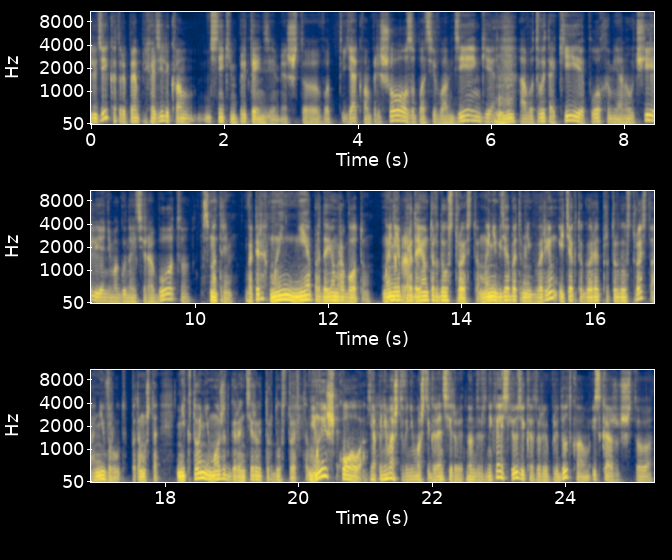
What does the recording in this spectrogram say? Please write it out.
людей, которые прям приходили к вам с некими претензиями, что вот я к вам пришел, заплатил вам деньги, угу. а вот вы такие, плохо меня научили, я не могу найти работу. Смотри, во-первых, мы не продаем работу, мы Это не правда. продаем трудоустройство, мы нигде об этом не говорим, и те, кто говорят про трудоустройство, они врут, потому что никто не может гарантировать трудоустройство. Нет, мы школа. Я понимаю, что вы не можете гарантировать, но наверняка есть люди, которые придут к вам и скажут, что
